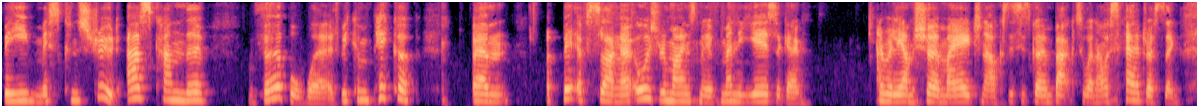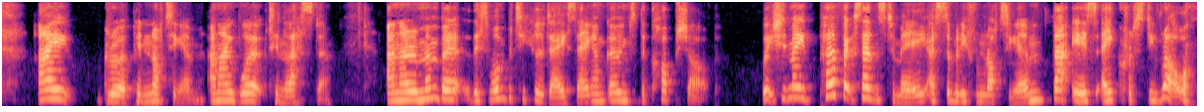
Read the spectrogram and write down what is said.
be misconstrued as can the verbal word. We can pick up um a bit of slang. It always reminds me of many years ago. I really am showing my age now because this is going back to when i was hairdressing. I grew up in nottingham and i worked in leicester and I remember this one particular day saying, I'm going to the cob shop, which made perfect sense to me as somebody from Nottingham. That is a crusty roll.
